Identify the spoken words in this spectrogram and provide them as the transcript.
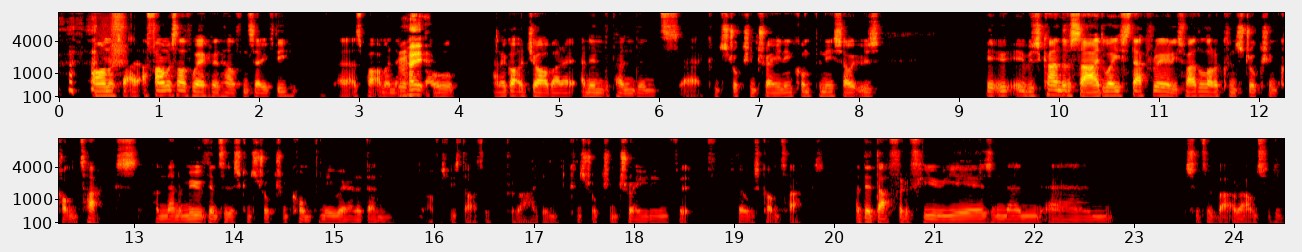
Honestly, I found myself working in health and safety uh, as part of my next right. role, and I got a job at an independent uh, construction training company. So it was it, it was kind of a sideways step really. So I had a lot of construction contacts, and then I moved into this construction company where I then obviously started providing construction training for, for those contacts. I did that for a few years, and then um, sort of about around sort of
